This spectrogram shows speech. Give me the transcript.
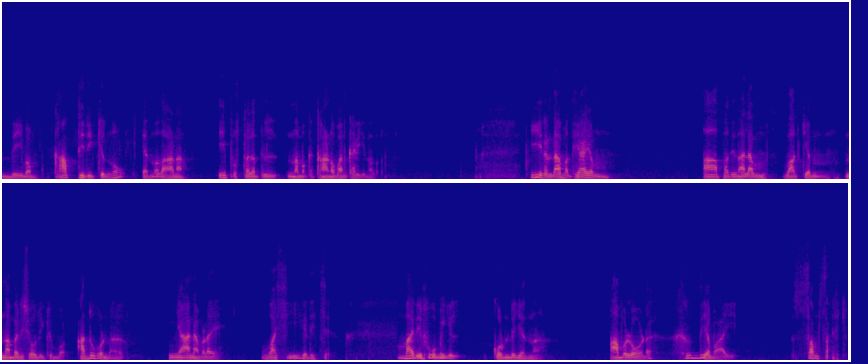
ദൈവം കാത്തിരിക്കുന്നു എന്നതാണ് ഈ പുസ്തകത്തിൽ നമുക്ക് കാണുവാൻ കഴിയുന്നത്. ഈ രണ്ടാം അധ്യായം ആ പതിനാലാം വാക്യം നാം പരിശോധിക്കുമ്പോൾ അതുകൊണ്ട് ഞാൻ അവളെ വശീകരിച്ച് മരുഭൂമിയിൽ കൊണ്ടുചെന്ന് അവളോട് ഹൃദ്യമായി സംസാരിക്കും.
